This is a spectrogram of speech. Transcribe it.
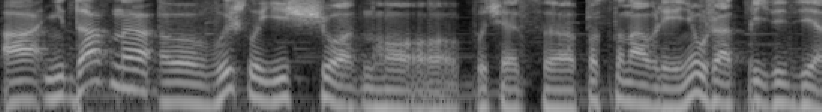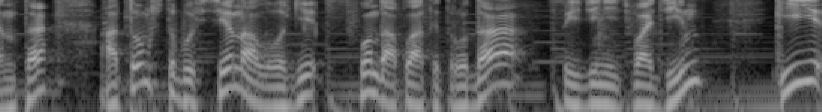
А недавно э, вышло еще одно, получается, постановление уже от президента о том, чтобы все налоги с фонда оплаты труда соединить в один – и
